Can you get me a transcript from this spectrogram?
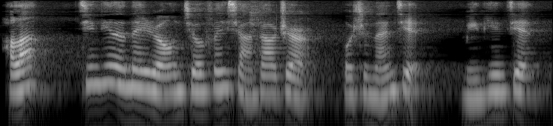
好了，今天的内容就分享到这儿，我是楠姐，明天见。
